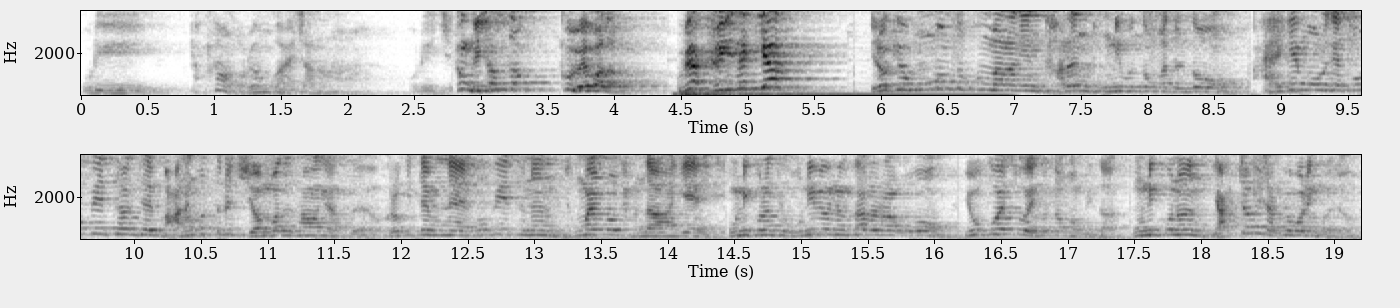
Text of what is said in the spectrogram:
우리 형편 어려운 거 알잖아. 우리 지- 형 미쳤어? 그걸 왜 받아? 우리가 그이 새끼야? 이렇게 홍범도뿐만 아닌 다른 독립운동가들도 알게 모르게 소비에트한테 많은 것들을 지원받은 상황이었어요. 그렇기 때문에 소비에트는 정말로 당당하게 독립군한테 우리 명령 따르라고 요구할 수가 있었던 겁니다. 독립군은 약점이 잡혀버린 거죠.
